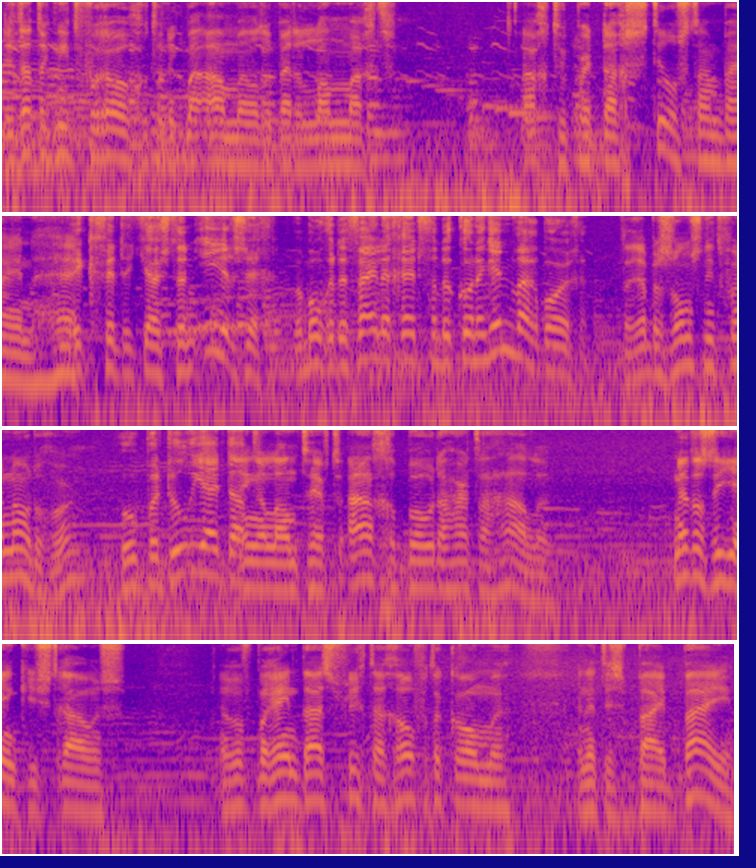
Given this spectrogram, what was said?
Dit had ik niet voor toen ik me aanmeldde bij de landmacht. Acht uur per dag stilstaan bij een hek. Ik vind het juist een eer, zeg. We mogen de veiligheid van de koningin waarborgen. Daar hebben ze ons niet voor nodig, hoor. Hoe bedoel jij dat? Engeland heeft aangeboden haar te halen. Net als de Yankees, trouwens. Er hoeft maar één Duits vliegtuig over te komen... en het is bye-bye,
